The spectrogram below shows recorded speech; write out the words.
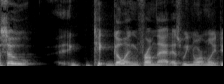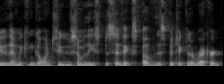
So, t- going from that as we normally do, then we can go into some of these specifics of this particular record.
